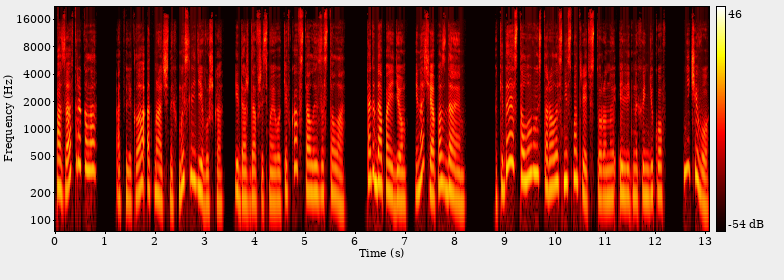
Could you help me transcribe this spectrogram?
Позавтракала? Отвлекла от мрачных мыслей девушка и, дождавшись моего кивка, встала из-за стола. Тогда пойдем, иначе опоздаем. Покидая столовую, старалась не смотреть в сторону элитных индюков. Ничего,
